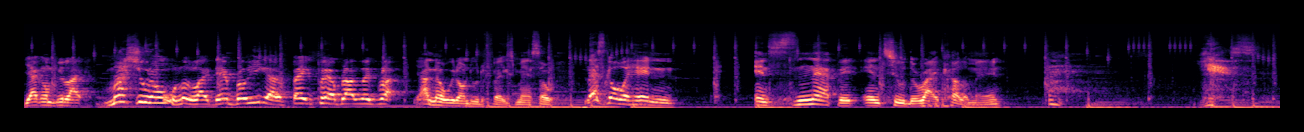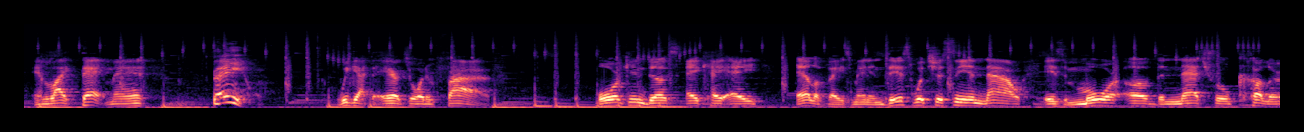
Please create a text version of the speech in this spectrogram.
y'all gonna be like, my shoe don't look like that, bro. He got a fake pair, blah, blah, blah. Y'all know we don't do the fakes, man. So let's go ahead and, and snap it into the right color, man. Yes, and like that, man. Bam! We got the Air Jordan 5. Oregon Ducks, AKA Elevates, man. And this, what you're seeing now, is more of the natural color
